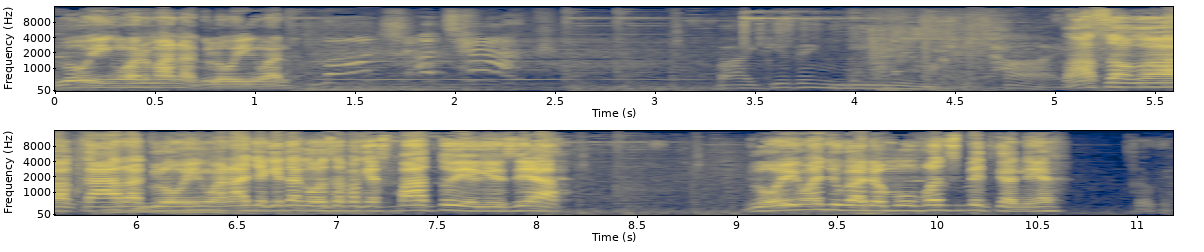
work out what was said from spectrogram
Glowing one mana? Glowing one. Langsung ke, ke arah glowing one aja kita gak usah pakai sepatu ya guys ya. Glowing one juga ada movement speed kan ya. Oke.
